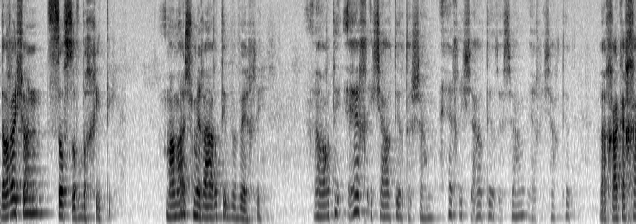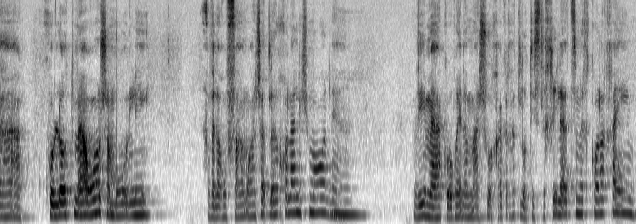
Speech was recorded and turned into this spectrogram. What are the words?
דבר ראשון, סוף סוף בכיתי. ממש מררתי בבכי. ואמרתי, איך השארתי אותה שם? איך השארתי אותה שם? איך השארתי אותה? ואחר כך הקולות מהראש אמרו לי, אבל הרופאה אמרה שאת לא יכולה לשמור עליה. ואם היה קורה לה משהו, אחר כך את לא תסלחי לעצמך כל החיים.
